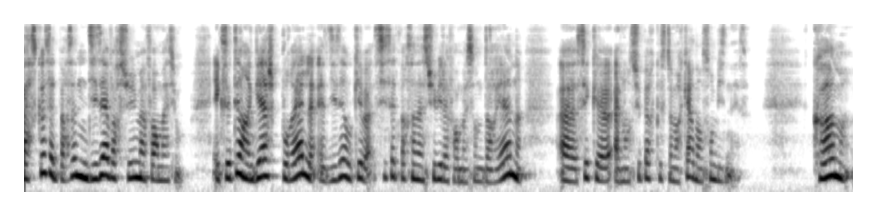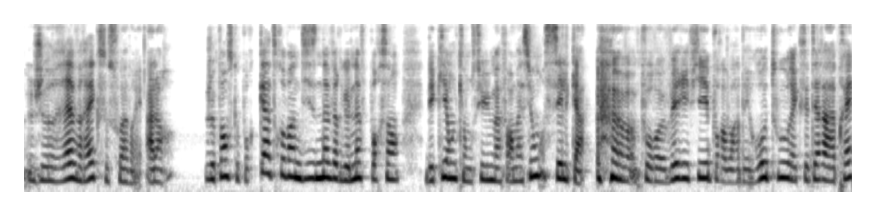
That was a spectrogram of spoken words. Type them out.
parce que cette personne disait avoir suivi ma formation. Et que c'était un gage pour elle, elle se disait, ok, bah, si cette personne a suivi la formation de Dorian, euh, c'est qu'elle a un super customer care dans son business. Comme je rêverais que ce soit vrai. Alors, je pense que pour 99,9% des clients qui ont suivi ma formation, c'est le cas. pour vérifier, pour avoir des retours, etc. après,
